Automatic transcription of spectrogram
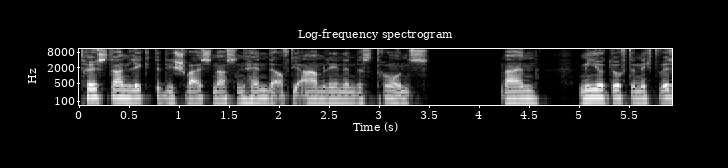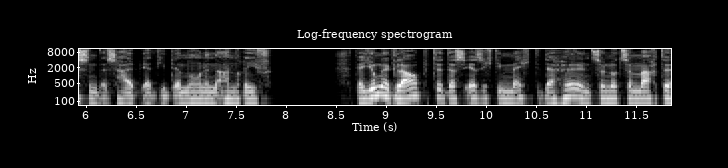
Tristan legte die schweißnassen Hände auf die Armlehnen des Throns. Nein, Mio durfte nicht wissen, weshalb er die Dämonen anrief. Der Junge glaubte, dass er sich die Mächte der Höllen zunutze machte,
